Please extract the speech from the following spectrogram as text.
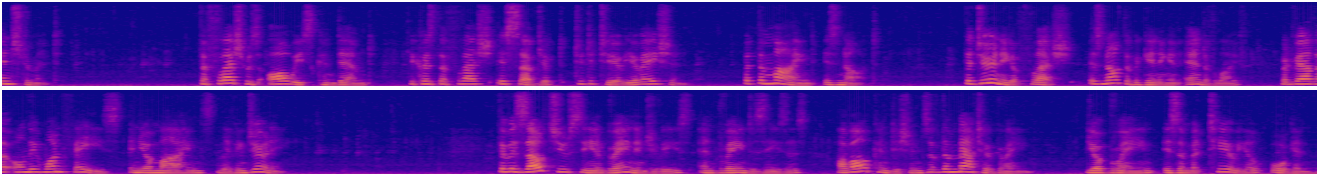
instrument. The flesh was always condemned because the flesh is subject to deterioration, but the mind is not. The journey of flesh is not the beginning and end of life, but rather only one phase in your mind's living journey. The results you see in brain injuries and brain diseases are all conditions of the matter brain. Your brain is a material organ.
